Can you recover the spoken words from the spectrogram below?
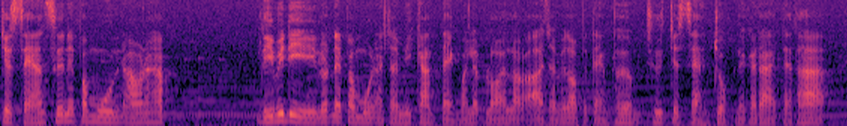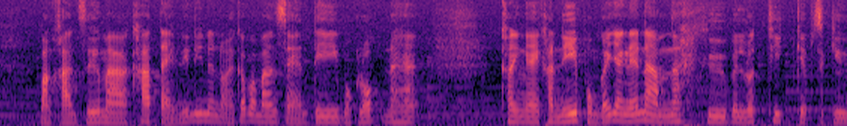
7 0 0 0 0ซื้อในประมูลเอานะครับ ดีไม่ดีรถในประมูลอาจจะมีการแต่งมาเรียบร้อยเราอาจจะไม่ต้องไปแต่งเพิ่มซื้อ7 0 0 0 0 0จบเลยก็ได้ แต่ถ้า บางคันซื้อมาค่าแต่งนิดๆหน่อยๆก็ประมาณแสนตีบวกลบนะฮะคันไงคันนี้ผมก็ยังแนะนำนะ คือเป็นรถที่เก็บสกิล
